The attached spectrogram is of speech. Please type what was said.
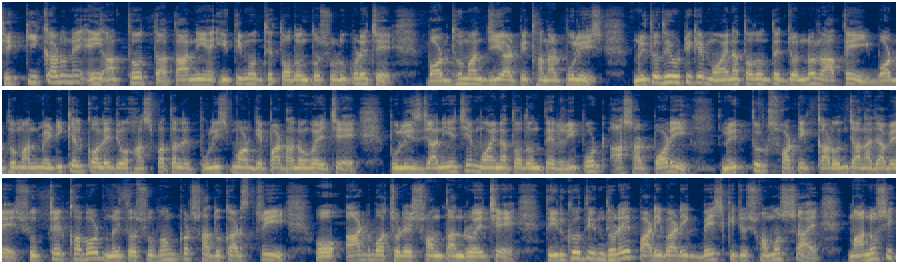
ঠিক কী কারণে এই আত্মহত্যা তা নিয়ে ইতিমধ্যে তদন্ত শুরু করেছে বর্ধমান জিআরপি থানার পুলিশ। মৃতদেহটিকে ময়না তদন্তের জন্য রাতেই বর্ধমান মেডিকেল কলেজ ও হাসপাতালের পুলিশ মর্গে পাঠানো হয়েছে। পুলিশ জানিয়েছে, ময়না তদন্তের রিপোর্ট আসার পরেই মৃত্যুর সঠিক কারণ জানা যাবে। সূত্রের খবর, মৃত শুভঙ্কর সাধুকার স্ত্রী ও আট বছরের সন্তান রয়েছে। দীর্ঘদিন ধরে পারিবারিক বেশ কিছু সমস্যায় মানসিক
